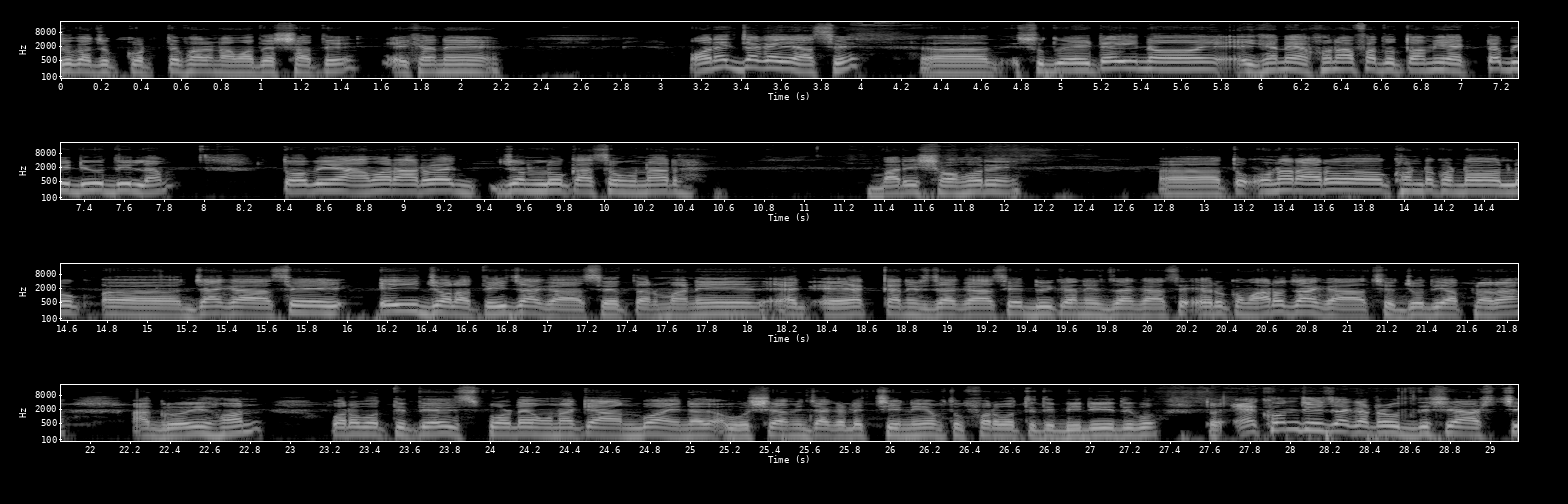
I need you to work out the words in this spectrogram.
যোগাযোগ করতে পারেন আমাদের সাথে। এখানে অনেক জায়গায় আছে। শুধু এটাই নয়, এখানে এখন আপাতত আমি একটা ভিডিও দিলাম। তবে আমার আরও একজন লোক আছে, ওনার বাড়ি শহরে। তো ওনার আরও খণ্ড খণ্ড লোক জায়গা আছে, এই জলাতেই জায়গা আছে, তার মানে এক কানির জায়গা আছে, দুই কানির জায়গা আছে, এরকম আরও জায়গা আছে, যদি আপনারা আগ্রহী হন, পরবর্তীতে স্পটে ওনাকে আনব, আইনা অবশ্যই আমি জায়গাটা চিনি, তো পরবর্তীতে ভিডিও দিব। তো এখন যে জায়গাটার উদ্দেশ্যে আসছি,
